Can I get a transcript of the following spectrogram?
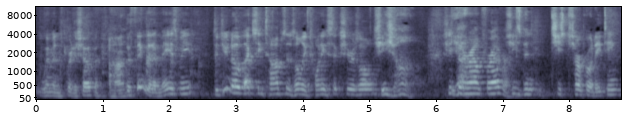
Women's British Open. Uh-huh. The thing that amazed me. Did you know Lexi Thompson's only 26 years old? She's young. She's yeah. been around forever. She's been she's turned pro at 18.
